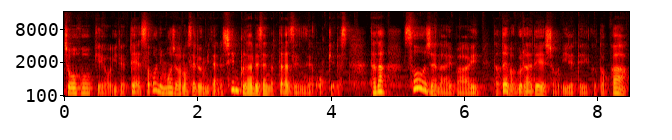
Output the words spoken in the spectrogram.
長方形を入れてそこに文字を載せるみたいなシンプルなデザインだったら全然 OK ですただそうじゃない場合例えばグラデーション入れていくとか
